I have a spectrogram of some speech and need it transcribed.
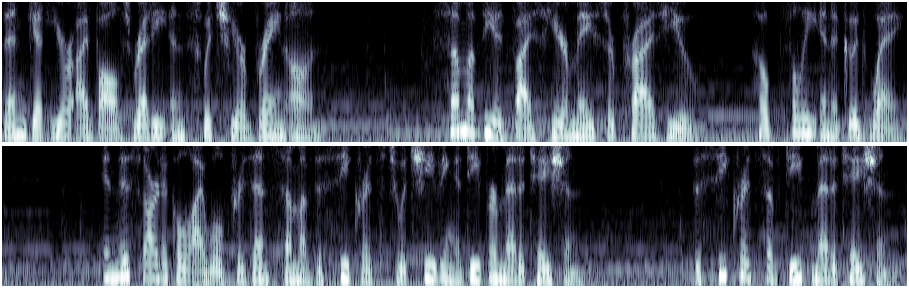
then get your eyeballs ready and switch your brain on. Some of the advice here may surprise you, hopefully in a good way. In this article I will present some of the secrets to achieving a deeper meditation. The secrets of deep meditation.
